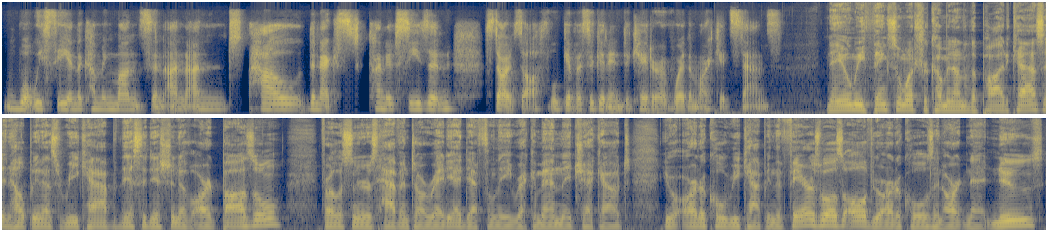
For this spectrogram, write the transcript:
what we see in the coming months and and and how the next kind of season starts off will give us a good indicator of where the market stands Naomi, thanks so much for coming onto the podcast and helping us recap this edition of Art Basel. If our listeners haven't already, I definitely recommend they check out your article recapping the fair, as well as all of your articles in ArtNet News.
